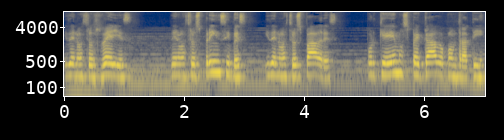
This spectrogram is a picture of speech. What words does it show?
y de nuestros reyes, de nuestros príncipes y de nuestros padres, porque hemos pecado contra ti.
